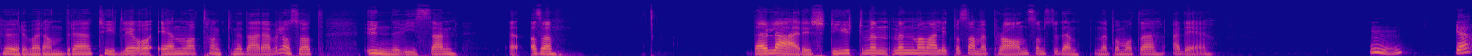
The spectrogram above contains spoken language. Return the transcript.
høre hverandre tydelig. Og en av tankene der er vel også at underviseren eh, Altså, det er jo lærerstyrt, men, men, man er litt på samme plan som studentene, på en måte. Er det mm. Ja,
